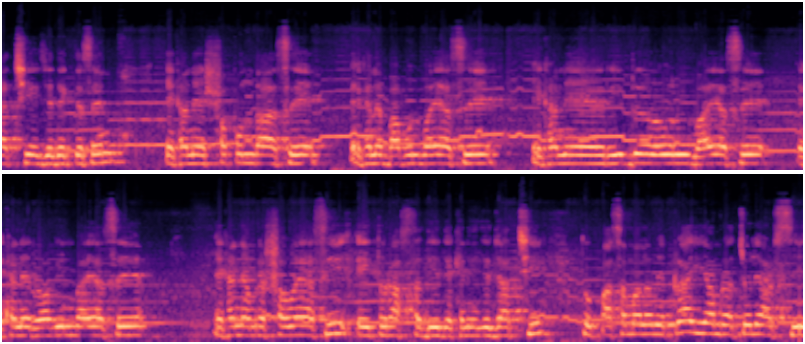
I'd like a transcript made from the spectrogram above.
যাচ্ছি। এই যে দেখতেছেন, এখানে স্বপনদা আছে, এখানে বাবুল ভাই আছে, এখানে হৃদুল ভাই আছে, এখানে রবিন ভাই আছে এখানে আমরা সবাই আছি, এই তো রাস্তা দিয়ে দেখে নিয়ে যে যাচ্ছি। তো পাসামালামে প্রায় আমরা চলে আসছি।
